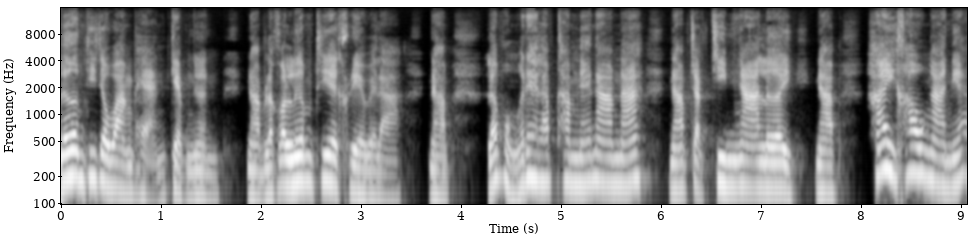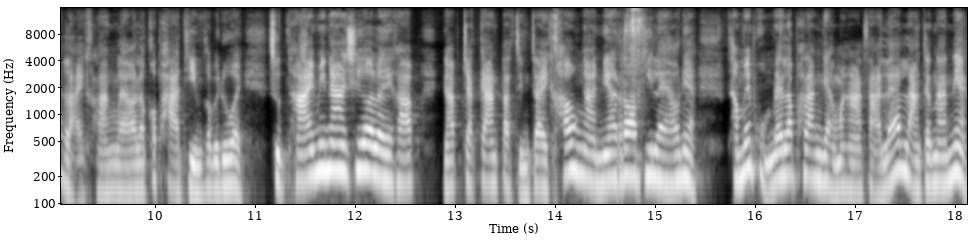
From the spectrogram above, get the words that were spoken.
เริ่มที่จะวางแผนเก็บเงินนะครับ แล้วก็เริ่มที่จะเคลียร์เวลานะครับ แล้วผมก็ได้รับคำแนะนำนะนะครับ จากทีมงานเลยนะครับ ให้เข้างานนี้หลายครั้งแล้ว แล้วก็พาทีมเข้าไปด้วย สุดท้ายไม่น่าเชื่อเลยครับนะครับ จากการตัดสินใจเข้างานนี้รอบที่แล้วเนี่ยทำให้ผมได้รับพลังอย่างมหาศาลและหลังจากนั้นเนี่ย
